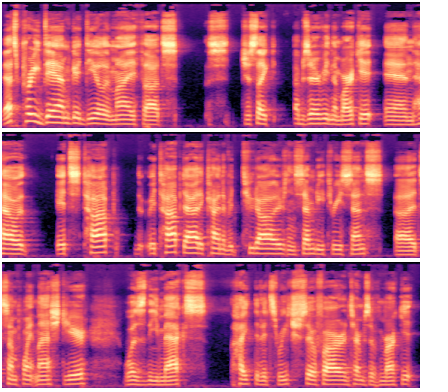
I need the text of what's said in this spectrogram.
That's pretty damn good deal in my thoughts. Just like observing the market and how it's top it topped out at kind of at two dollars and seventy three cents uh, at some point last year was the max height that it's reached so far in terms of market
